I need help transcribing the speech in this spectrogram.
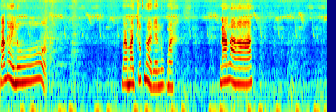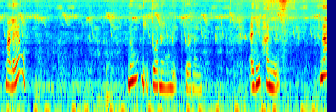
ว่าไงลูก มามาจุ๊บหน่อยเลยลูกมา น่ารัก มาแล้ว นู้นอีกตัวหนึ่งอีกตัวหนึ่งไอ้นี่พันน่า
